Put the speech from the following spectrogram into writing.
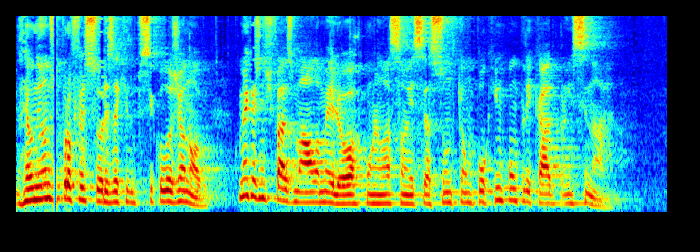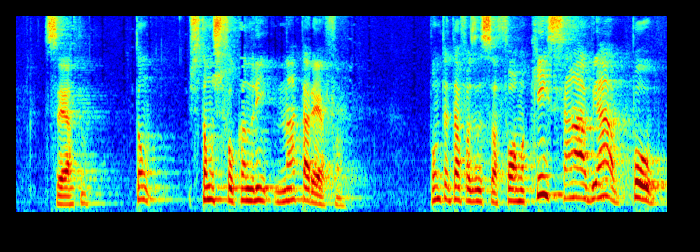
reunião de professores aqui do Psicologia Nova. Como é que a gente faz uma aula melhor com relação a esse assunto que é um pouquinho complicado para ensinar? Certo? Então, estamos focando ali na tarefa. Vamos tentar fazer dessa forma. Quem sabe, ah, pô,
